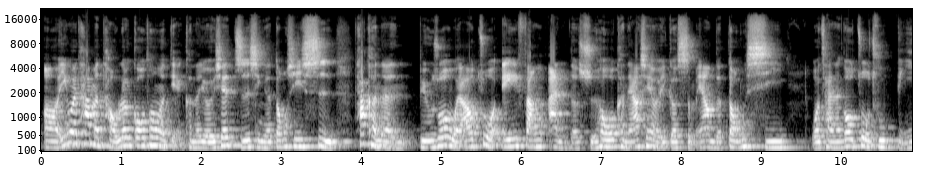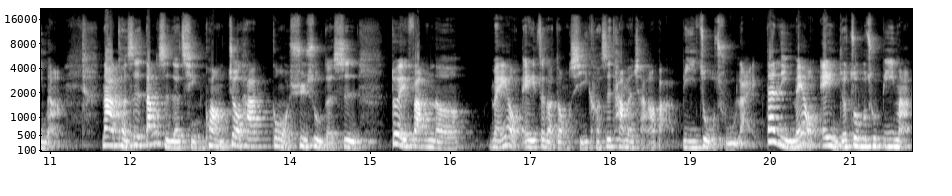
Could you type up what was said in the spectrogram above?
呃，因为他们讨论沟通的点，可能有一些执行的东西是，他可能比如说我要做 A 方案的时候，我可能要先有一个什么样的东西，我才能够做出 B 嘛。那可是当时的情况，就他跟我叙述的是，对方呢，没有 A 这个东西，可是他们想要把 B 做出来，但你没有 A，你就做不出 B 嘛。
